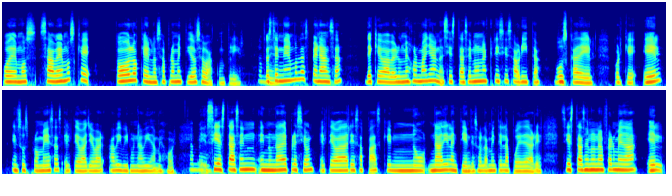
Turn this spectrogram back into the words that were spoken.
podemos, sabemos que todo lo que Él nos ha prometido se va a cumplir. Entonces tenemos la esperanza de que va a haber un mejor mañana. Si estás en una crisis ahorita, busca de Él, porque Él en sus promesas, Él te va a llevar a vivir una vida mejor. Eh, si estás en, en una depresión, Él te va a dar esa paz que no nadie la entiende, solamente la puede dar Él. Si estás en una enfermedad, Él,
